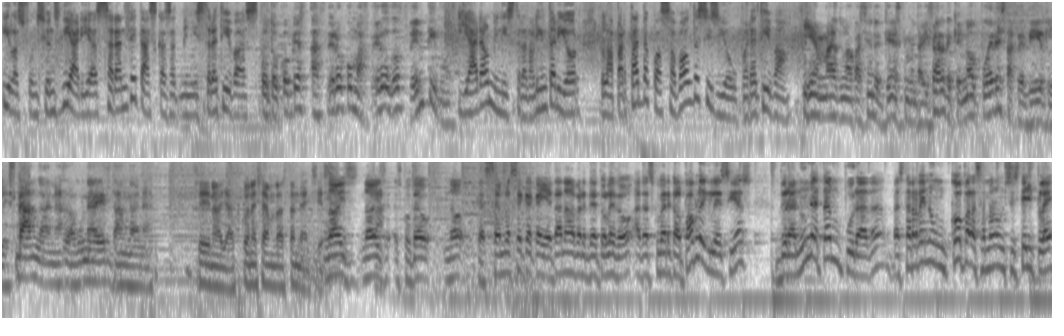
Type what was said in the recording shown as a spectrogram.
i les funcions diàries seran fer tasques administratives. Fotocopias a 0,02 céntimos. I ara el ministre de l'Interior l'apartat de qualsevol decisió operativa. Y en más de una ocasión te tienes que mentalizar de que no puedes agredirles. Dan ganas, alguna vez dan ganas. Sí, no, ja coneixem les tendències. Nois, nois, escolteu, no, que sembla ser que Cayetana Álvarez de Toledo ha descobert que el Pablo Iglesias, durant una temporada, va estar rebent un cop a la setmana un cistell ple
